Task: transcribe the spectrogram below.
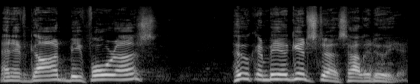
and if God be for us, who can be against us? Hallelujah.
